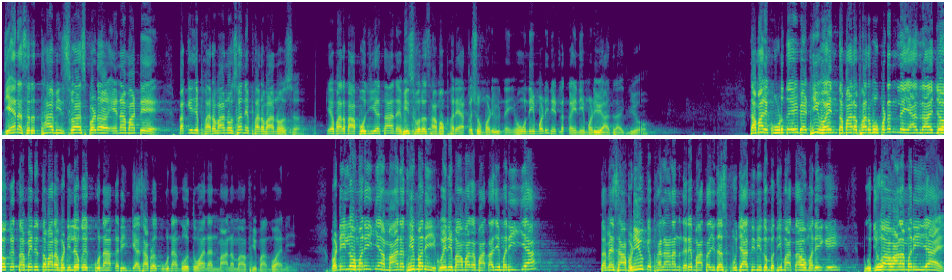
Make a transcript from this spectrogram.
જેને શ્રદ્ધા, વિશ્વાસ પડે એના માટે બાકી જે ફરવાનો છે ને ફરવાનો છે. કે મારા બાપુજી હતા ને વીસ વર્ષ આમાં ફર્યા, કશું મળ્યું નહીં. હું નહીં મળી ને એટલે કંઈ નહીં મળ્યું, યાદ રાખજો. તમારી કુળદેવી બેઠી હોય ને તમારે ફરવું પડે ને યાદ રાખજો કે તમે ને તમારા વડીલો કંઈક ગુના કરી ગયા છે, આપણે ગુના ગોતવાના ને માના માફી માંગવાની. વડીલો મરી ગયા, માં નથી મરી, કોઈની મા માતા માતાજી મરી ગયા? તમે સાંભળ્યું કે ફલાણા ઘરે માતાજી દસ પૂજાતી હતી તો બધી માતાઓ મરી ગઈ? પૂજવા વાળા મરી જાય,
